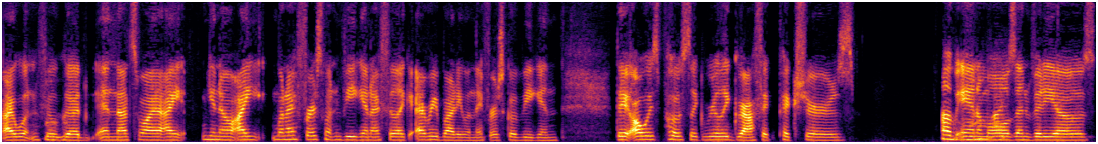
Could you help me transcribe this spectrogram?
I wouldn't feel mm-hmm. good. And that's why I, you know, I, when I first went vegan, I feel like everybody, when they first go vegan, they always post like really graphic pictures of mm-hmm. animals and videos.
